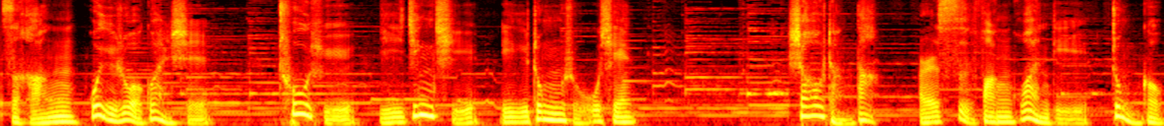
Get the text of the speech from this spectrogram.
此行未若冠时，初语以惊奇礼中如仙；稍长大而四方万里众构，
